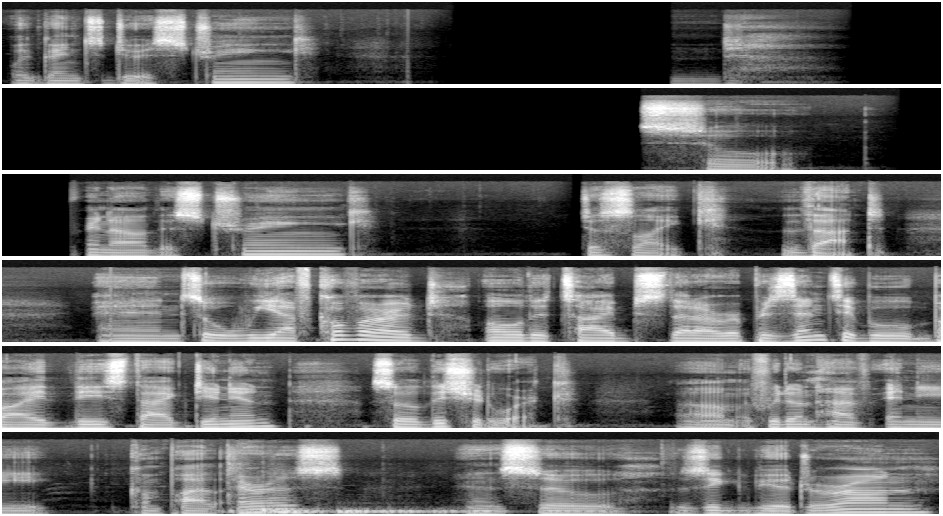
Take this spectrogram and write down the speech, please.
we're going to do a string. And so print out the string just like that. And so we have covered all the types that are representable by this tagged union. So this should work um, if we don't have any compile errors. And so zig build run.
